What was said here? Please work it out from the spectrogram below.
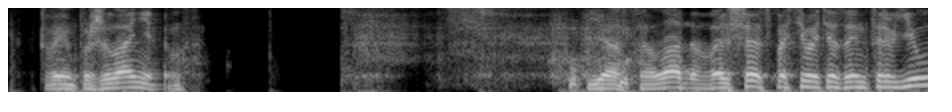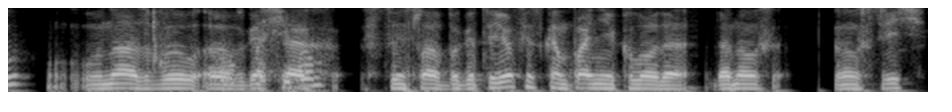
к твоим пожеланиям. Ясно. Ладно, большое спасибо тебе за интервью. У нас был э, в гостях спасибо. Станислав Богатырев из компании Клода. До новых, до новых встреч.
